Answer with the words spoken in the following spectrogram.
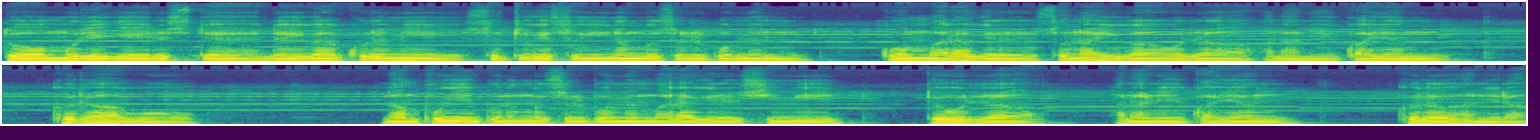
또 무리에게 이르시되 너희가 구름이 서쪽에서 이는 것을 보면 곧 말하기를 소나기가 오리라 하나니 과연 그러하고 남풍이 부는 것을 보면 말하기를 심히 되오리라 하나니 과연 그러하니라.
